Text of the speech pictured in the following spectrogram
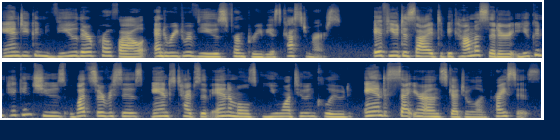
and you can view their profile and read reviews from previous customers. If you decide to become a sitter, you can pick and choose what services and types of animals you want to include and set your own schedule and prices.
